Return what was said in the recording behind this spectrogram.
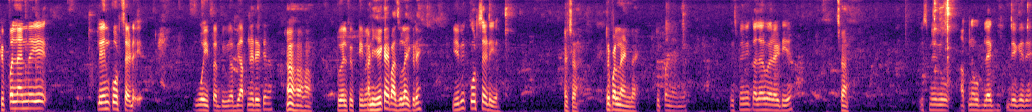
ट्रिपल नाइन में ये प्लेन कोट सेट है। ये। वही फैब्रिक अभी आपने देखे ना? हां हां हां. ट्वेल्व फिफ्टी में। आणि हे काय बाजूला इकडे? ये भी कोट सेट ही है। अच्छा ट्रिपल नाईनला आहे. ट्रिपल नाइन में। इसमें भी कलर वैरायटी है। छान इसमें भी वो आपने वो ब्लैक देखे थे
